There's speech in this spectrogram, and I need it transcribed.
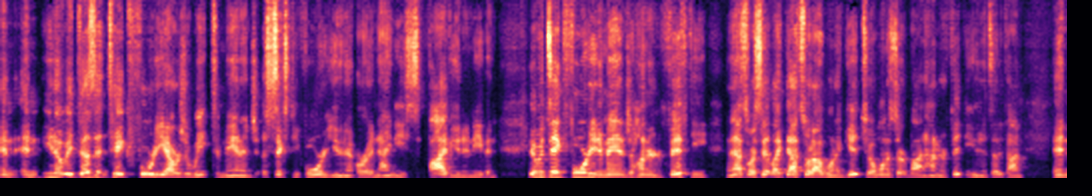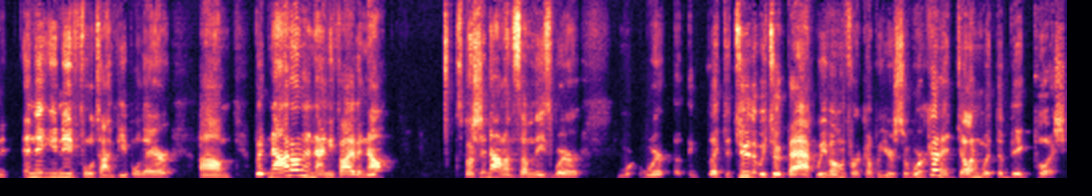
And and you know, it doesn't take 40 hours a week to manage a 64 unit or a 95 unit even. It would take 40 to manage 150. And that's why I said like that's what I want to get to. I want to start buying 150 units at a time. And and then you need full-time people there. Um, but not on a 95 and not especially not on some of these where we're like the two that we took back we've owned for a couple years so we're kind of done with the big push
